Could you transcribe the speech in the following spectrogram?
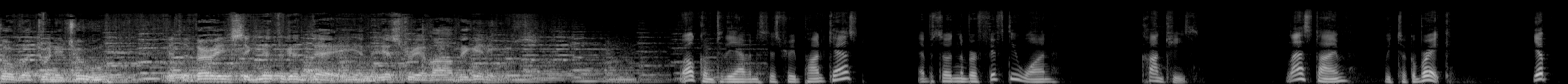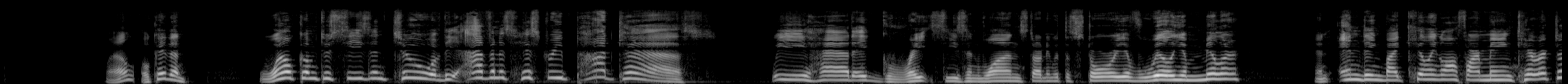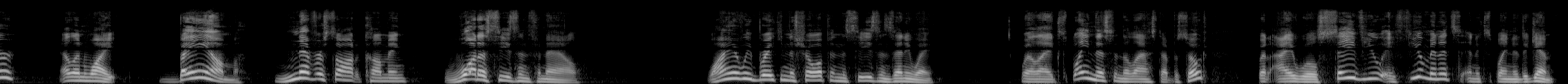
October 22 is a very significant day in the history of our beginnings. Welcome to the Adventist History Podcast, episode number 51 Conchies. Last time, we took a break. Yep. Well, okay then. Welcome to season two of the Adventist History Podcast. We had a great season one, starting with the story of William Miller and ending by killing off our main character, Ellen White. Bam! Never saw it coming. What a season finale. Why are we breaking the show up in the seasons anyway? Well, I explained this in the last episode, but I will save you a few minutes and explain it again.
